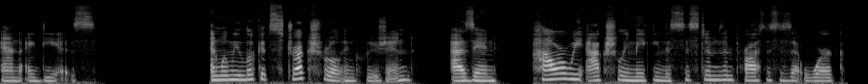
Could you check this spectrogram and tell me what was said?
and ideas? And when we look at structural inclusion, as in how are we actually making the systems and processes at work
